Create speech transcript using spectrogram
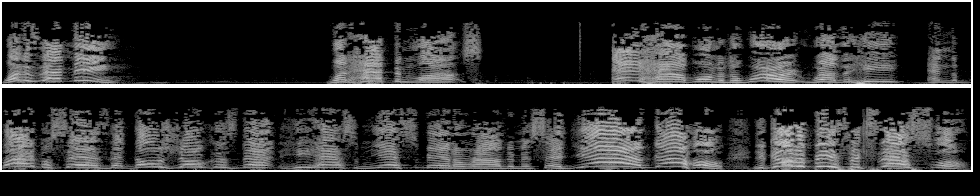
What does that mean? What happened was Ahab wanted the word whether he and the Bible says that those jokers that he had some yes men around him and said, yeah, go. You're going to be successful.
